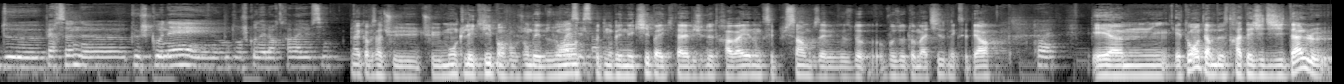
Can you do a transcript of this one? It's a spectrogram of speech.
de personnes euh, que je connais et dont je connais leur travail aussi. comme ça, tu, tu montes l'équipe en fonction des besoins. tu peux te monter une équipe avec qui tu as l'habitude de travailler, donc c'est plus simple, vous avez vos, automatismes, etc. Ouais. Et, euh, et, toi, en termes de stratégie digitale,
